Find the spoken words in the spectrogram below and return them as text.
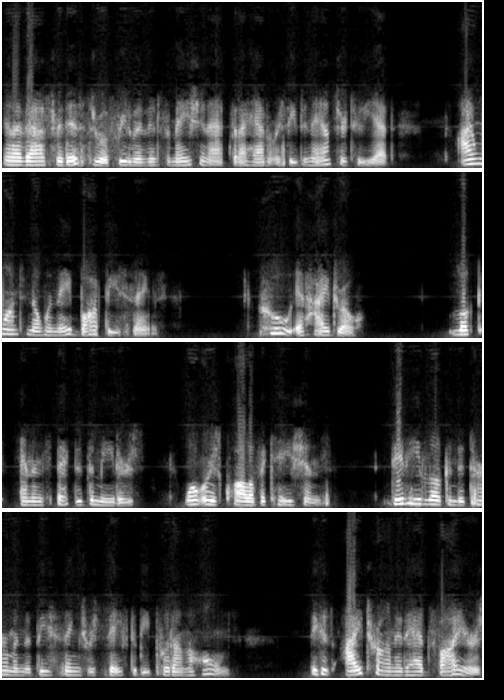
and I've asked for this through a Freedom of Information Act that I haven't received an answer to yet. I want to know when they bought these things, who at Hydro looked and inspected the meters? What were his qualifications? Did he look and determine that these things were safe to be put on the homes? Because Itron had had fires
